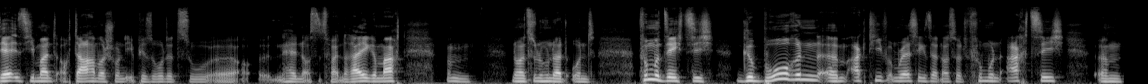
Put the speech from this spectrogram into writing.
der ist jemand, auch da haben wir schon eine Episode zu äh, Helden aus der zweiten Reihe gemacht. Ähm, 1965 geboren, ähm, aktiv im Wrestling seit 1985. Ähm,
